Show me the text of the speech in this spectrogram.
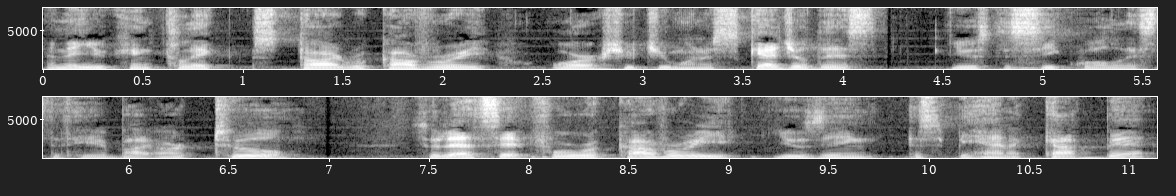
and then you can click start recovery or should you want to schedule this use the SQL listed here by our tool. So that's it for recovery using SAP HANA Cockpit.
